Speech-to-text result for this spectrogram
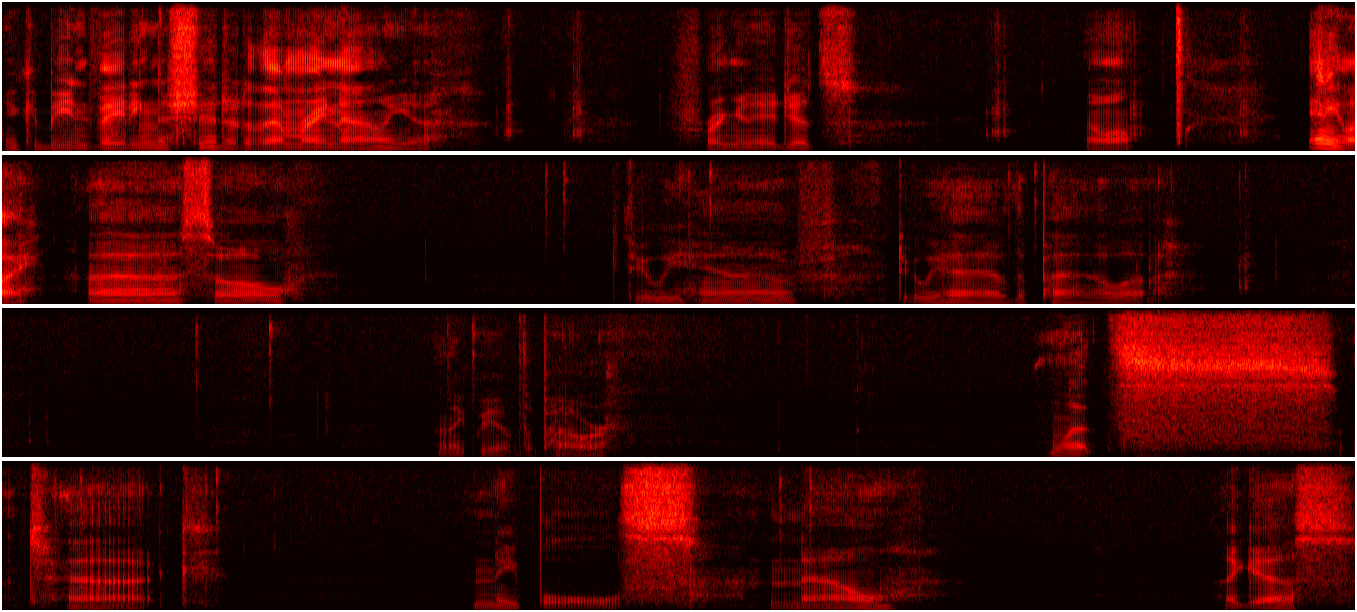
You could be invading the shit out of them right now, you friggin' idiots. Oh well. Anyway, uh, so... Do we have... Do we have the power? I think we have the power. Let's attack Naples now. I guess.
